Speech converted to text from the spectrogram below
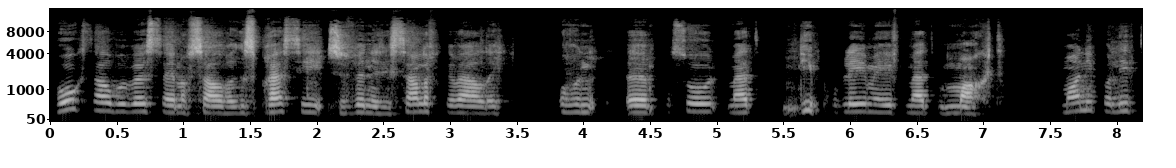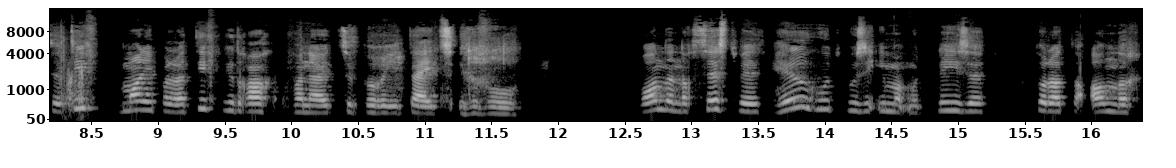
hoog zelfbewustzijn of zelfexpressie, ze vinden zichzelf geweldig, of een uh, persoon met, die problemen heeft met macht manipulatief, manipulatief gedrag vanuit superioriteitsgevoel. Want de narcist weet heel goed hoe ze iemand moet pleasen, totdat de ander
